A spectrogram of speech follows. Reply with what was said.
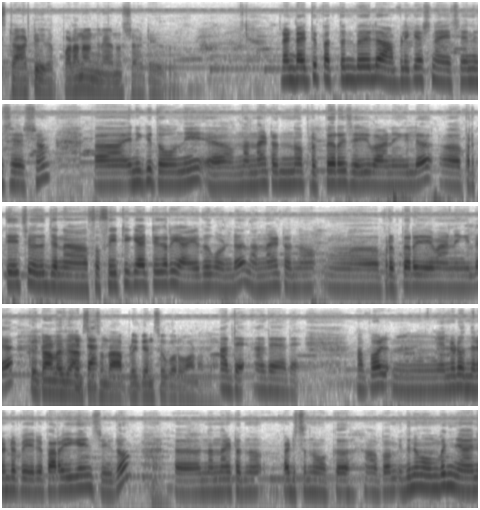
സ്റ്റാർട്ട് ചെയ്തത്? പഠനം എങ്ങനെയായിരുന്നു സ്റ്റാർട്ട് ചെയ്തത്? രണ്ടായിരത്തി പത്തൊൻപതിൽ ആപ്ലിക്കേഷൻ അയച്ചതിന് ശേഷം എനിക്ക് തോന്നി നന്നായിട്ടൊന്ന് പ്രിപ്പയർ ചെയ്യുവാണെങ്കിൽ പ്രത്യേകിച്ച് ഇത് ജന സൊസൈറ്റി കാറ്റഗറി ആയതുകൊണ്ട് നന്നായിട്ടൊന്ന് പ്രിപ്പയർ ചെയ്യുവാണെങ്കിൽ കിട്ടാനുള്ള ചാൻസസ് ഉണ്ട്. ആപ്ലിക്കൻസ് കുറവാണല്ലോ. അതെ അതെ അതെ. അപ്പോൾ എന്നോട് ഒന്ന് രണ്ട് പേര് പറയുകയും ചെയ്തു. നന്നായിട്ടൊന്ന് പഠിച്ചു നോക്ക്. അപ്പം ഇതിനു മുമ്പ് ഞാൻ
